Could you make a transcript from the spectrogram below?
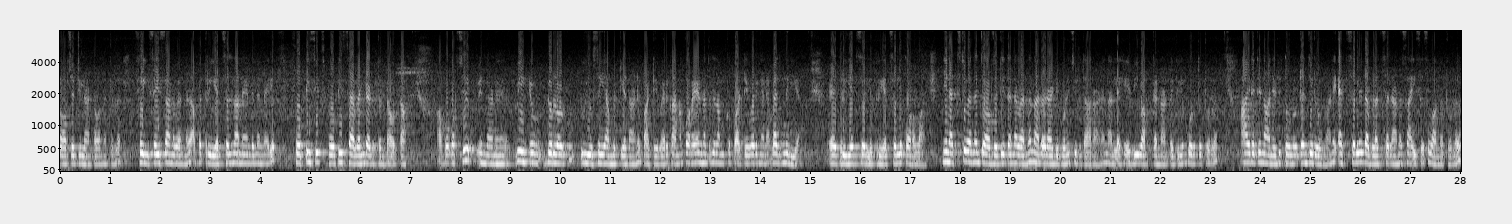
ജോർജറ്റിലാണ് കേട്ടോ വന്നിട്ടുള്ളത് ഫ്രീ സൈസാണ് വരുന്നത്. അപ്പോൾ ത്രീ എക്സ് എൽ എന്ന് പറഞ്ഞിട്ടുണ്ടെന്നുണ്ടെങ്കിൽ ഫോർട്ടി സിക്സ് ഫോർട്ടി സെവന്റെ അടുത്തുണ്ടാവും കേട്ടോ അപ്പോൾ കുറച്ച് എന്താണ് ഇതുള്ളവർക്കും യൂസ് ചെയ്യാൻ പറ്റിയതാണ് പാർട്ടി വെയർ കാരണം കുറേ എണ്ണത്തിൽ നമുക്ക് പാർട്ടി വെയർ ഇങ്ങനെ വരുന്നില്ല. Three X L three X L കുറവാണ്. ഇനി നെക്സ്റ്റ് വരുന്ന ജോർജറ്റിൽ തന്നെ വരുന്ന നല്ലൊരു അടിപൊളി ചുരിദാറാണ്. നല്ല ഹെവി വർക്ക് എന്നാണ് ഇതിലും കൊടുത്തിട്ടുള്ളത്. ആയിരത്തി നാനൂറ്റി തൊണ്ണൂറ്റഞ്ച് രൂപയാണ്. X L double X L ആണ് സൈസസ് വന്നിട്ടുള്ളത്.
